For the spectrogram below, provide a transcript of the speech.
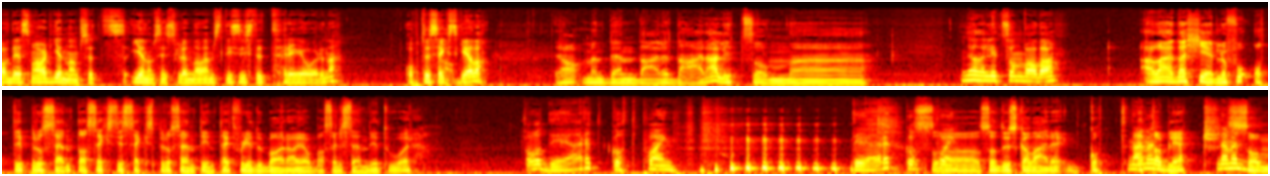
av det som har vært gjennomsnitts, gjennomsnittslønna deres de siste tre årene. Opp til 6G, da. Ja, men den der, der er litt sånn uh... Det er litt sånn hva da? ja, det, er, det er kjedelig å få 80% av 66% inntekt fordi du bare har jobba selvstendig i to år. Å, det er et godt poeng. Det er et godt Så, poeng. så du skal være godt Nei, men- etablert nei, men- som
